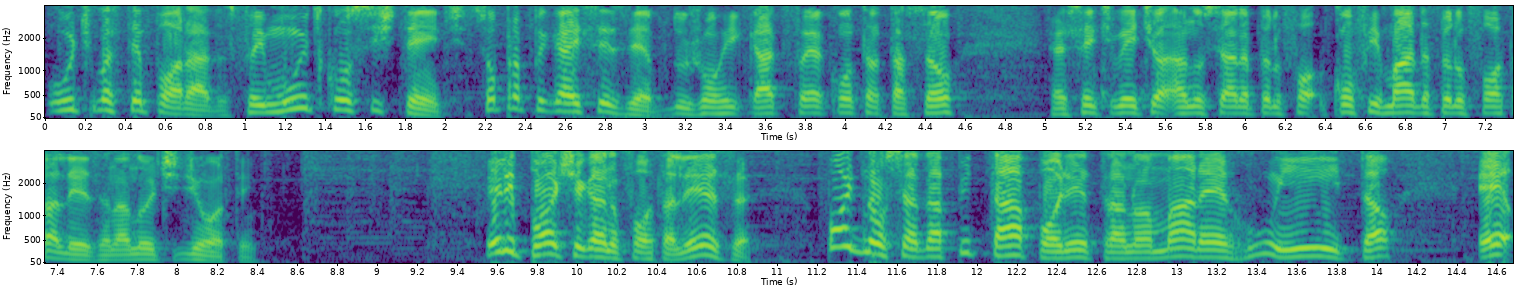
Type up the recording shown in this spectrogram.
últimas temporadas, foi muito consistente. Só para pegar esse exemplo, do João Ricardo foi a contratação recentemente anunciada pelo confirmada pelo Fortaleza na noite de ontem. Ele pode chegar no Fortaleza, pode não se adaptar, pode entrar numa maré ruim e tal. É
